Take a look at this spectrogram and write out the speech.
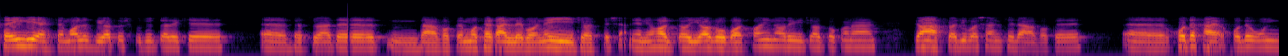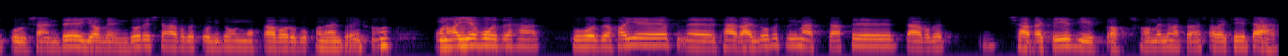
خیلی احتمال زیاد وجود داره که به صورت در واقع متقلبانه ای ایجاد بشن. یعنی حالا یا ربات ها اینا رو ایجاد بکنن یا افرادی باشن که در واقع خود خود اون فروشنده یا وندورش در واقع تولید اون محتوا رو بکنن و اینها. اونها یه حوزه هست. تو حوزه های تقلب توی مصرف در واقع شبکه زیرساخت شامل مثلا شبکه برق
